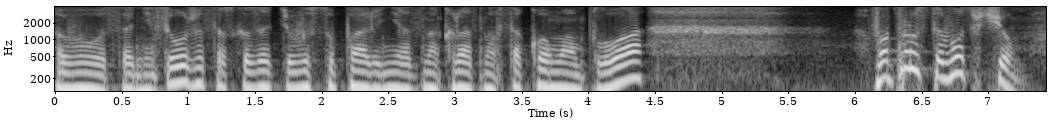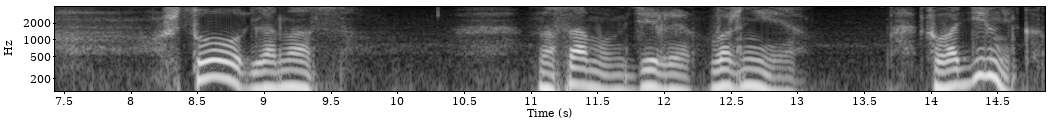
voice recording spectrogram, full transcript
вот, они тоже, так сказать, выступали неоднократно в таком амплуа. Вопрос-то вот в чем. Что для нас на самом деле важнее? Холодильник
